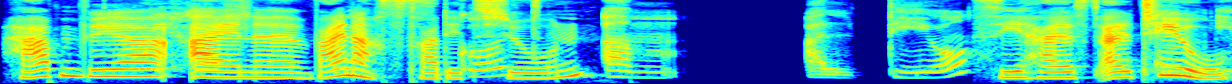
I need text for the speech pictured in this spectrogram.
haben wir eine Weihnachtstradition. Sie heißt Altio.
